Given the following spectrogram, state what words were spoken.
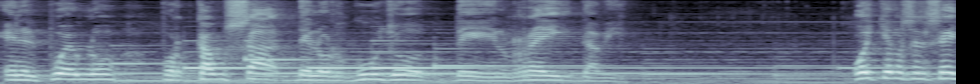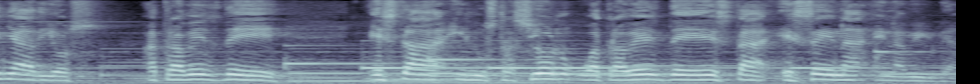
en el pueblo por causa del orgullo del rey David. Hoy que nos enseña a Dios a través de esta ilustración o a través de esta escena en la Biblia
